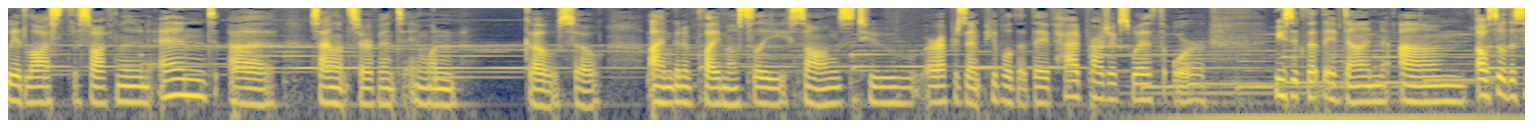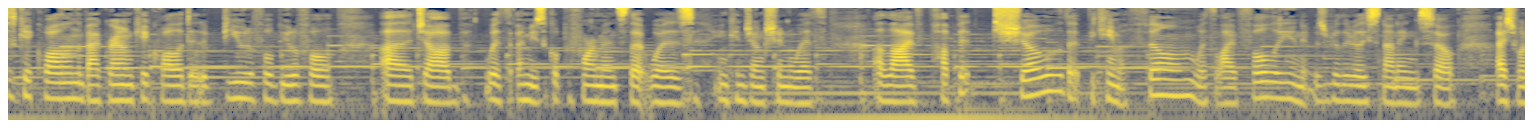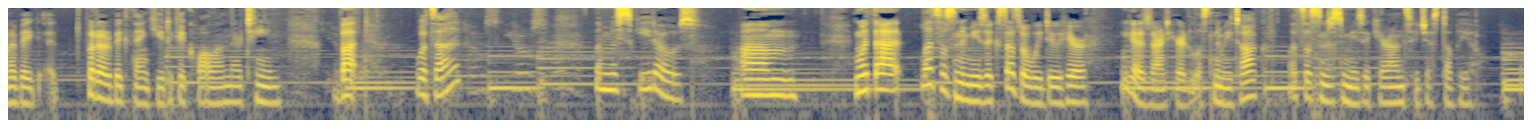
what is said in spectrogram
we had lost the Soft Moon and uh, Silent Servant in one go. So, I'm going to play mostly songs to represent people that they've had projects with or music that they've done. Um, also, this is Kid Koala in the background. Kid Koala did a beautiful, beautiful uh, job with a musical performance that was in conjunction with a live puppet show that became a film with live Foley, and it was really, really stunning. So I just want to big put out a big thank you to Kid Koala and their team. But what's that? The mosquitoes. Um, with that, let's listen to music because that's what we do here. You guys aren't here to listen to me talk. Let's listen to some music here on CJSW.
